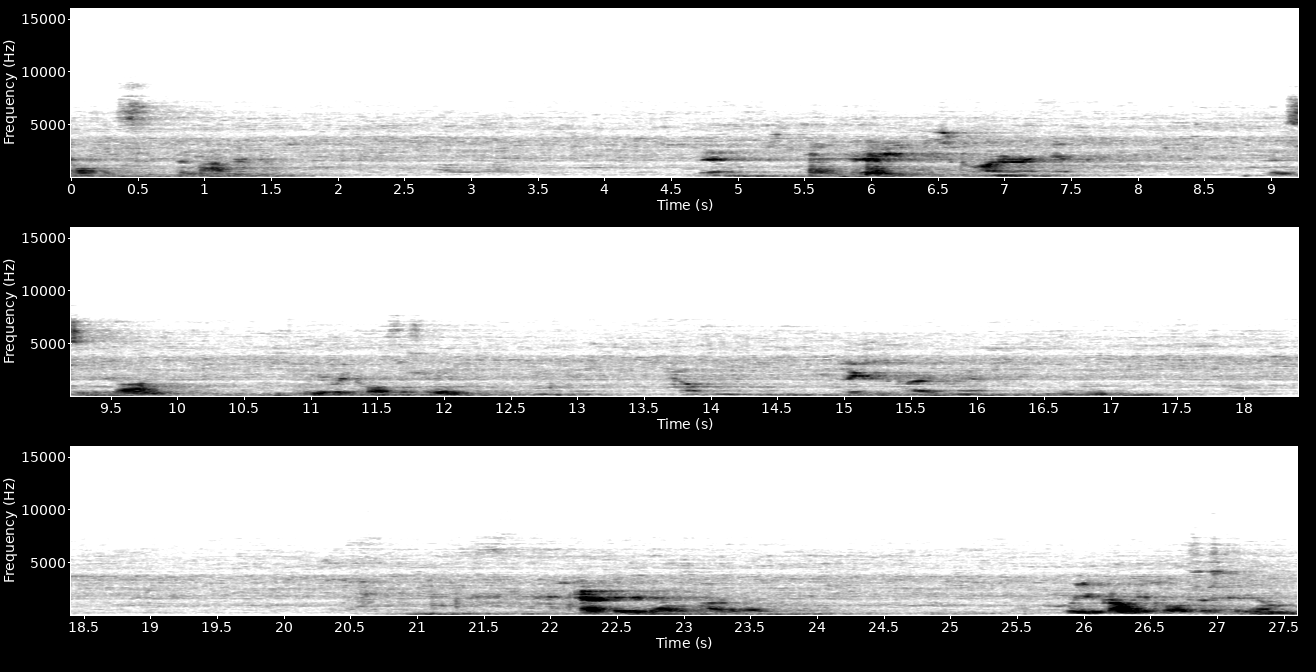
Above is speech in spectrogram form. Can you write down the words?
tell us you. It's to screen. Kind of figured that was part of it. Were you probably the closest to him?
